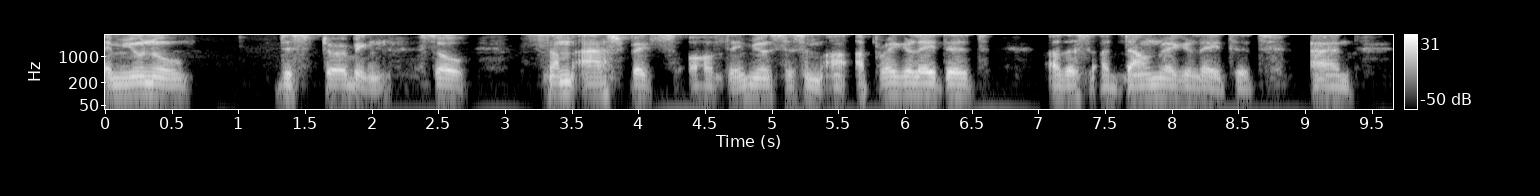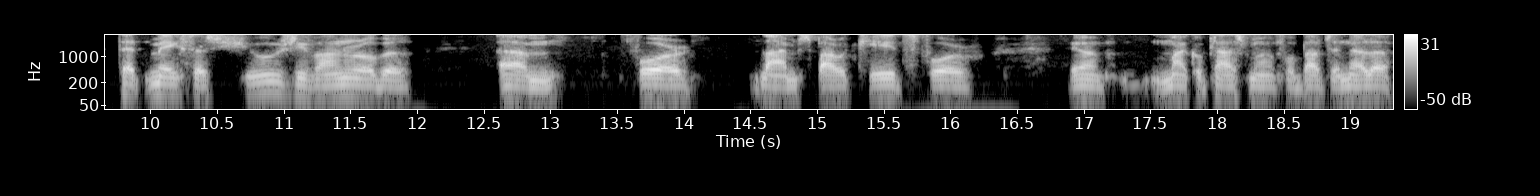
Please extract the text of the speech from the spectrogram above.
immunodisturbing. So some aspects of the immune system are upregulated, others are downregulated, and that makes us hugely vulnerable um, for Lyme spirochetes, for yeah, mycoplasma, for Bartonella,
